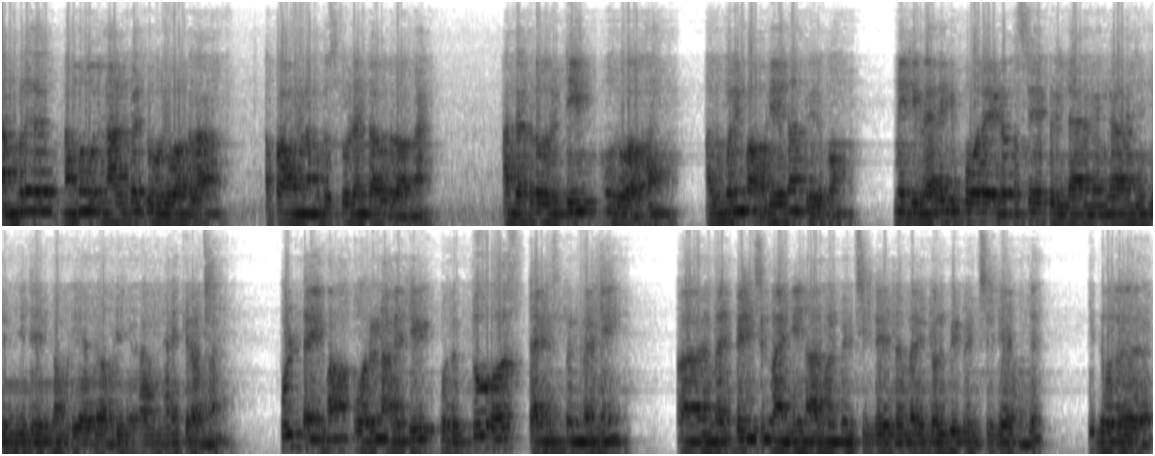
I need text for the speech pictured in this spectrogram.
நம்மள நம்ம ஒரு நாலு பேருக்கு உருவாக்கலாம். அப்ப அவங்க நமக்கு ஸ்டூடெண்டா வருவாங்க. அந்த இடத்துல ஒரு டீம் உருவாகும். அது மூலியமா அப்படியே தான் போயிருக்கும். இன்னைக்கு வேலைக்கு போற இடம் சேஃப் இல்லை. அங்க எங்க அலைஞ்சு தெரிஞ்சுட்டு இருக்க முடியாது அப்படிங்கிறவங்க நினைக்கிறவங்க ஃபுல் டைமா ஒரு நாளைக்கு ஒரு டூ ஹவர்ஸ் டைம் ஸ்பெண்ட் பண்ணி இந்த மாதிரி பென்சில் வாங்கி நார்மல் பென்சில் இந்த மாதிரி டுவெல் பி பென்சிலே வந்து இது ஒரு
